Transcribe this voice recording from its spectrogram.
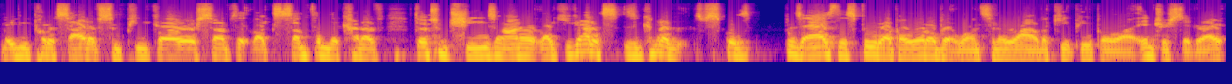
maybe put a side of some pico or something like something to kind of throw some cheese on it like you got to kind of pizzazz this food up a little bit once in a while to keep people uh, interested right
